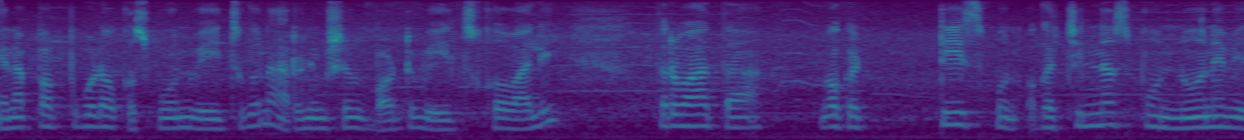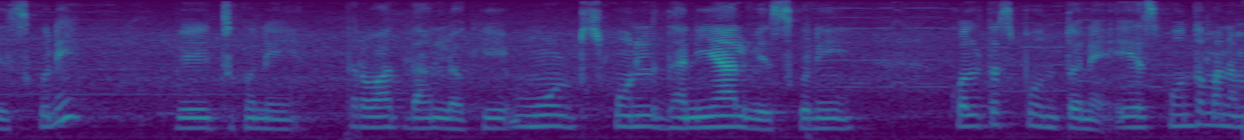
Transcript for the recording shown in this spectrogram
మినపప్పు కూడా ఒక స్పూన్ వేయించుకొని అర నిమిషం పాటు వేయించుకోవాలి. తర్వాత ఒక టీ స్పూన్ ఒక చిన్న స్పూన్ నూనె వేసుకొని వేయించుకొని తర్వాత దానిలోకి మూడు స్పూన్లు ధనియాలు వేసుకొని కొలత స్పూన్తోనే. ఏ స్పూన్తో మనం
